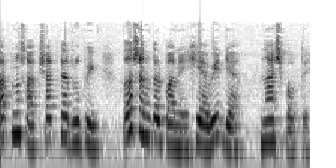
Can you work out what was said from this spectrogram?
आत्मसाक्षात्कार रूपी असंकल्पाने ही अविद्या नाश पावते.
